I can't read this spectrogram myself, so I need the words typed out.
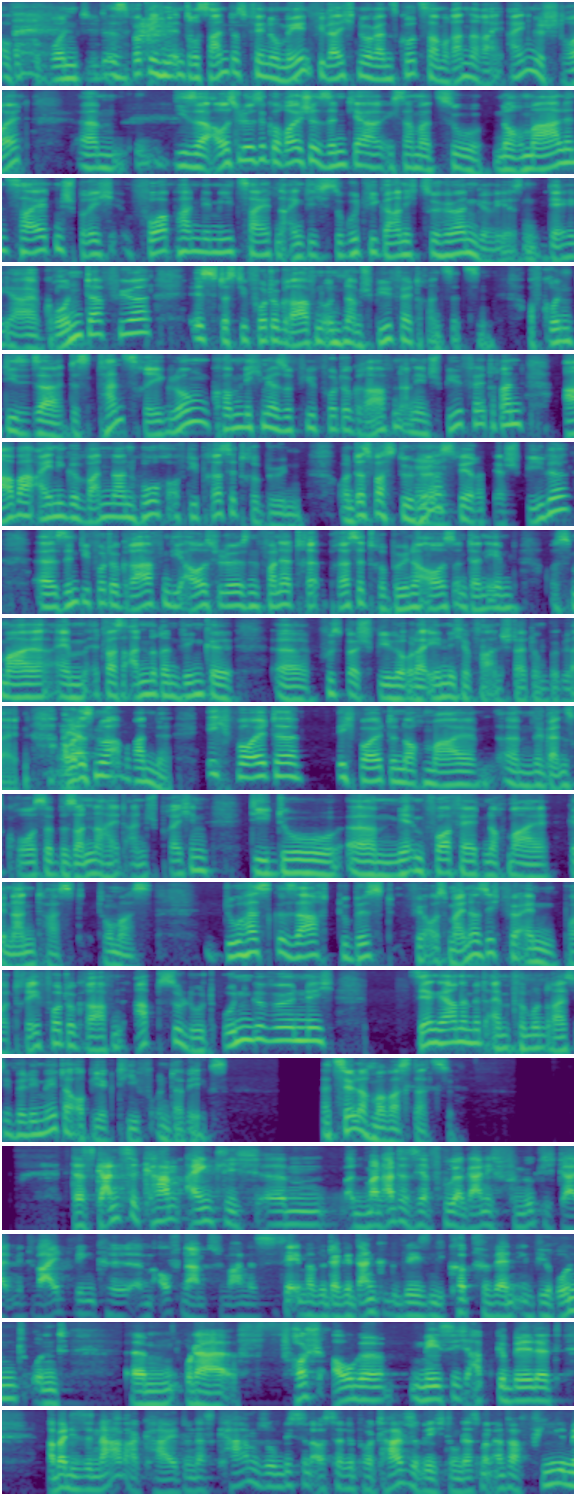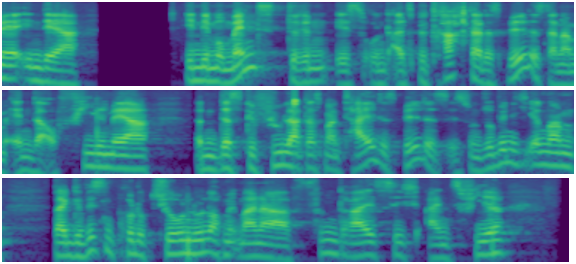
aufgrund, das ist wirklich ein interessantes Phänomen, vielleicht nur ganz kurz am Rande rein, eingestreut. Ähm, diese Auslösegeräusche sind ja, ich sag mal, zu normalen Zeiten, sprich vor Pandemiezeiten, eigentlich so gut wie gar nicht zu hören gewesen. Der ja, Grund dafür ist, dass die Fotografen unten am Spielfeldrand sitzen. Aufgrund dieser Distanzregelung kommen nicht mehr so viele Fotografen an den Spielfeldrand, aber einige wandern hoch auf die Pressetribünen. Und das, was du mhm. hörst während der Spiele, äh, sind die Fotografen, die auslösen von der Tre Pressetribüne aus und dann eben aus mal einem etwas anderen Winkel äh, Fußballspiele oder ähnliche Veranstaltungen begleiten. Aber ja. das nur am Rande. Ich wollte ich wollte nochmal ähm, eine ganz große Besonderheit ansprechen, die du ähm, mir im Vorfeld nochmal genannt hast, Thomas. Du hast gesagt, du bist für aus meiner Sicht für einen Porträtfotografen absolut ungewöhnlich, sehr gerne mit einem 35 mm Objektiv unterwegs. Erzähl doch mal was dazu. Das Ganze kam eigentlich, ähm, also man hat es ja früher gar nicht für möglich gehalten, mit Weitwinkel ähm, Aufnahmen zu machen. Das ist ja immer so der Gedanke gewesen, die Köpfe werden irgendwie rund und ähm, oder Froschauge-mäßig abgebildet. Aber diese Nahbarkeit, und das kam so ein bisschen aus der Reportagerichtung, dass man einfach viel mehr in der in dem Moment drin ist und als Betrachter des Bildes dann am Ende auch viel mehr ähm, das Gefühl hat, dass man Teil des Bildes ist. Und so bin ich irgendwann bei gewissen Produktionen nur noch mit meiner 35 1.4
